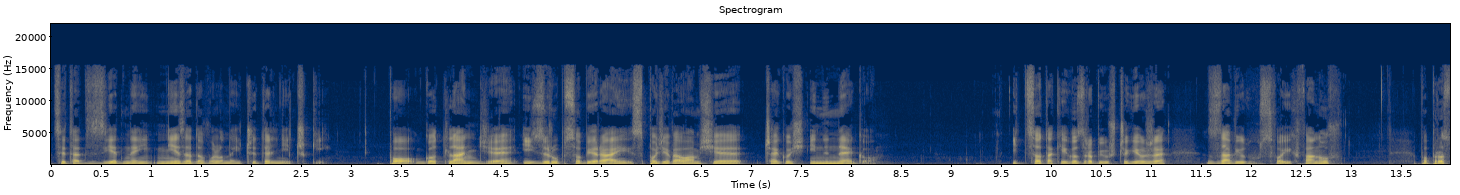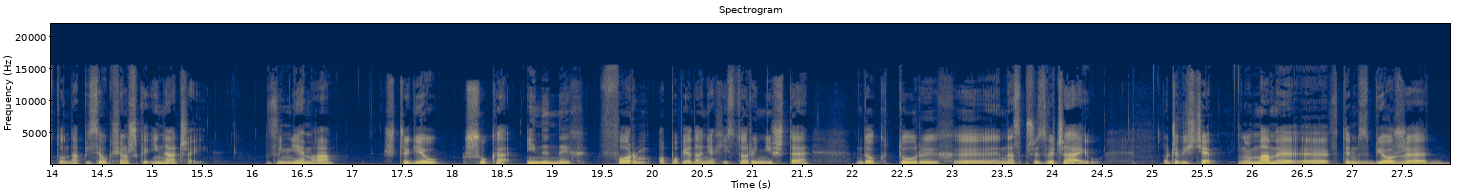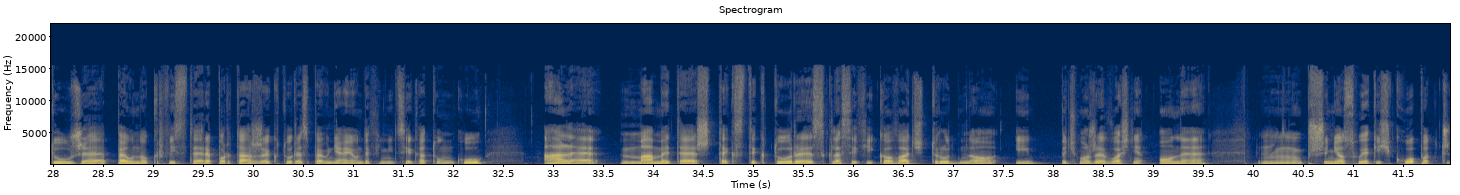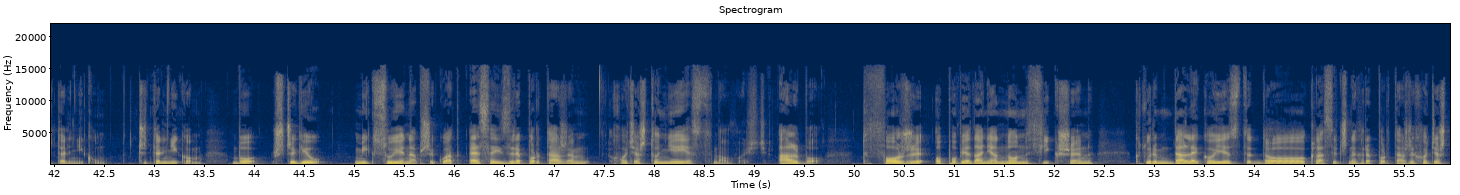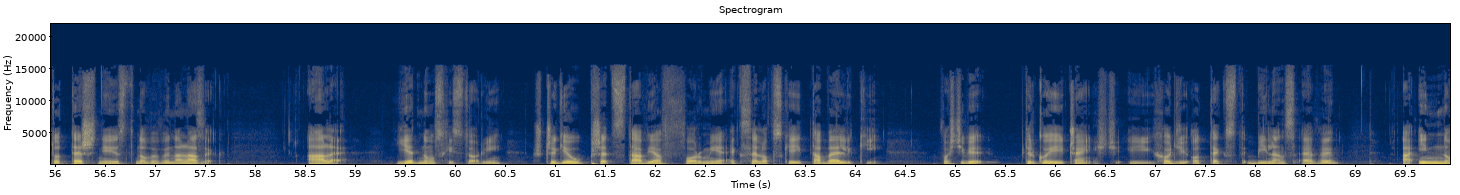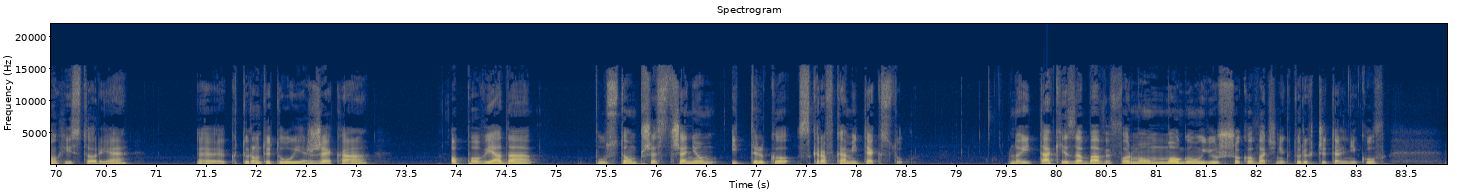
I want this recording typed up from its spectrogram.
Cytat z jednej niezadowolonej czytelniczki. Po Gotlandzie i zrób sobie raj spodziewałam się czegoś innego. I co takiego zrobił Szczygieł, że zawiódł swoich fanów? Po prostu napisał książkę inaczej. W Niema Szczygieł szuka innych form opowiadania historii niż te, do których y, nas przyzwyczaił. Oczywiście mamy y, w tym zbiorze duże, pełnokrwiste reportaże, które spełniają definicję gatunku, ale mamy też teksty, które sklasyfikować trudno i być może właśnie one mm, przyniosły jakiś kłopot czytelnikom, czytelnikom bo Szczygieł miksuje na przykład esej z reportażem, chociaż to nie jest nowość, albo tworzy opowiadania non-fiction, którym daleko jest do klasycznych reportaży, chociaż to też nie jest nowy wynalazek. Ale jedną z historii Szczygieł przedstawia w formie excelowskiej tabelki, właściwie tylko jej część, i chodzi o tekst Bilans Ewy, a inną historię, y, którą tytułuje Rzeka, opowiada pustą przestrzenią i tylko skrawkami tekstu. No i takie zabawy formą mogą już szokować niektórych czytelników,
